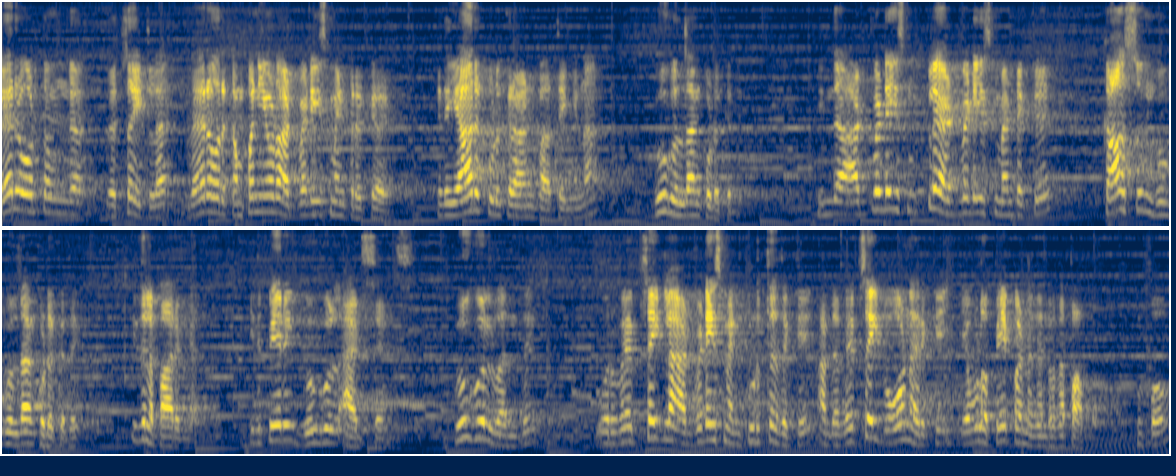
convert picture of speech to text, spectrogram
வேறு ஒருத்தவங்க வெப்சைட்டில் வேறு ஒரு கம்பெனியோட அட்வர்டைஸ்மெண்ட் இருக்குது இதை யார் கொடுக்குறான்னு பார்த்தீங்கன்னா கூகுள் தான் கொடுக்குது. இந்த அட்வர்டைஸ்மெண்ட்ல அட்வர்டைஸ்மெண்ட்டுக்கு காசும் கூகுள் தான் கொடுக்குது. இதில் பாருங்கள் இது பேர் கூகுள் ஆட்சன்ஸ் கூகுள் வந்து ஒரு வெப்சைட்டில் அட்வர்டைஸ்மெண்ட் கொடுத்ததுக்கு அந்த வெப்சைட் ஓனருக்கு எவ்வளோ பே பண்ணுதுன்றதை பார்ப்போம். இப்போது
